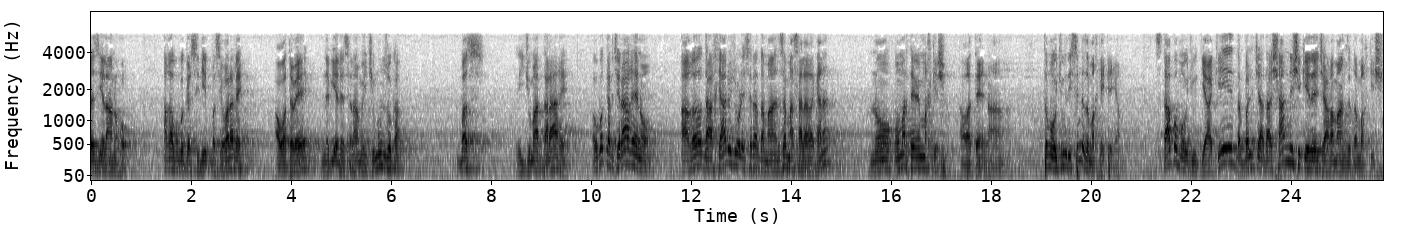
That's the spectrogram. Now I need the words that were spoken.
رضی الله عنه هغه ابوبکر صدیق پسې ورغه او ته نبی علی السلام یې چې مونږ وکا بس ای جمعه تراغه او بکر چراغه نو هغه دا خیال جوړې سره د مانزه مسله لګنه نو عمر ته مخکش او ته نه ته موجودی څنګه زمخ کې کېږم ستا په موجودیا کې د بل چا دا شان نشي کېدای چې هغه مانځ ته مخ کې شي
